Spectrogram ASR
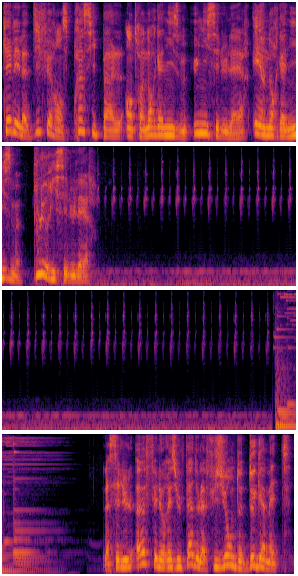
Quelle est la différence principale entre un organisme unicellulaire et un organisme pluricellulaire? La cellule œuf est le résultat de la fusion de deux gamètes.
